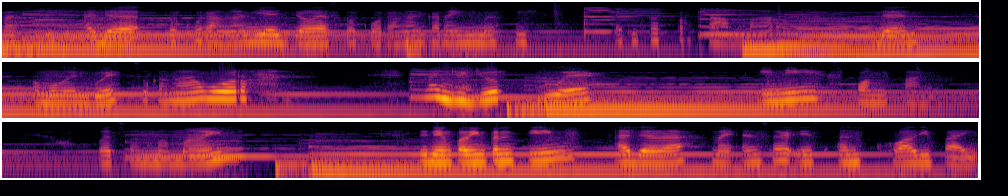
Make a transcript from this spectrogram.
masih ada kekurangan. Ya jelas kekurangan karena ini masih episode pertama. Dan omongan gue suka ngawur. Karena jujur gue ini spontan. On my mind dan yang paling penting adalah my answer is unqualified.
